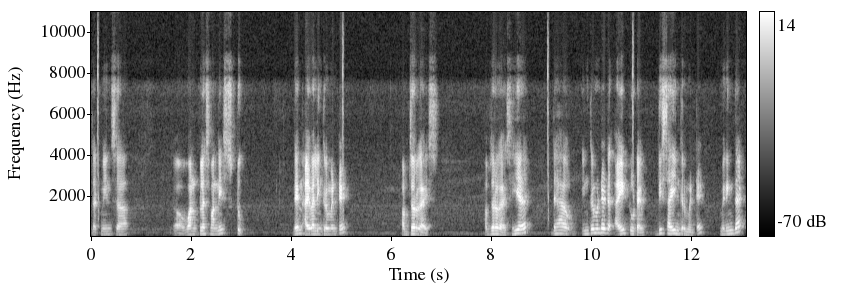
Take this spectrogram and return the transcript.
that means uh, uh, 1 plus 1 is 2 then i will increment it. Observe guys. Observe guys. Here they have incremented i two times. This i incremented meaning that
